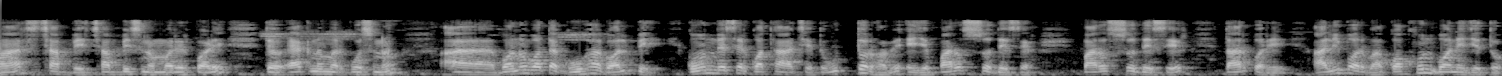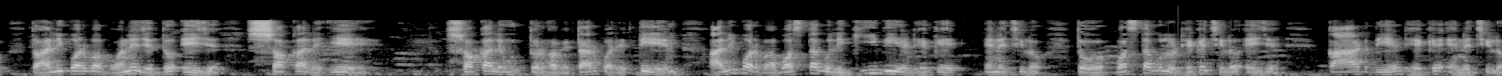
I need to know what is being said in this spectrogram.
মার্চ ছাব্বিশ ছাব্বিশ নম্বরের পরে। তো এক নম্বর প্রশ্ন বনবতা গুহা গল্পে কোন দেশের কথা আছে? তো উত্তর হবে এই যে পারস্য দেশের পারস্য দেশের। তারপরে আলিপর্বা কখন বনে যেত? তো আলিপর্বা বনে যেত এই যে সকালে এ, সকালে উত্তর হবে। তারপরে তিন, আলিপর্বা বস্তাগুলি কি দিয়ে ঢেকে এনেছিল। তো বস্তাগুলো ঢেকেছিল, এই যে কাঠ দিয়ে ঢেকে এনেছিল।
